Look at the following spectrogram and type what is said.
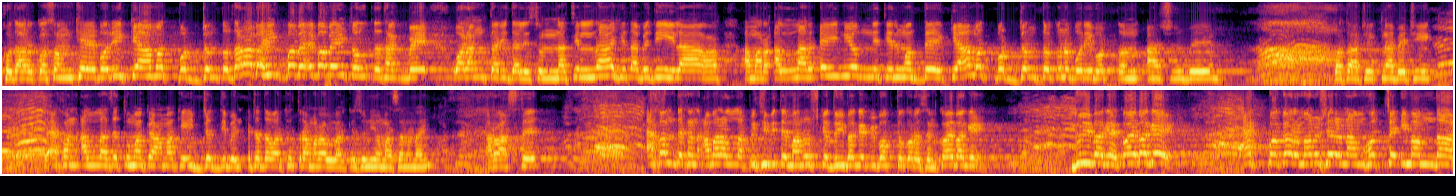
খোদার কসম খেয়ে বলি কিয়ামত পর্যন্ত ধারাবাহিকভাবে এভাবেই চলতে থাকবে। ওয়ালাং তারিদালি আমার আল্লাহর এই নিয়ম নীতির মধ্যে কেয়ামত পর্যন্ত কোনো পরিবর্তন আসবে। কথা ঠিক না বে ঠিক? এখন আল্লাহ যে তোমাকে আমাকে ইজ্জত দিবেন, এটা দেওয়ার ক্ষেত্রে আমার আল্লাহর কিছু নিয়ম আছে না নাই? আরও আসতে এখন দেখেন আমার আল্লাহ পৃথিবীতে মানুষকে দুই ভাগে বিভক্ত করেছেন। কয় ভাগে? দুই ভাগে। কয় ভাগে? এক প্রকার মানুষের নাম হচ্ছে ইমানদার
